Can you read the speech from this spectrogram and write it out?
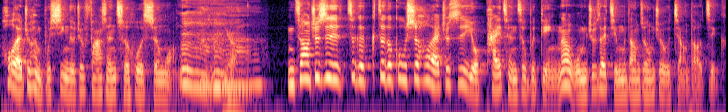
后来就很不幸的就发生车祸身亡。嗯嗯嗯。你知道，就是这个这个故事后来就是有拍成这部电影，那我们就在节目当中就有讲到这个。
